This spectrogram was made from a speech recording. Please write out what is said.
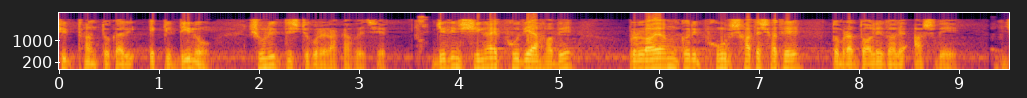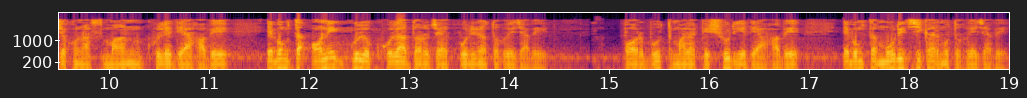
সিদ্ধান্তকারী একটি দিনও সুনির্দিষ্ট করে রাখা হয়েছে। যেদিন সিঙায় ফু দেয়া হবে, প্রলয়ঙ্করী ফুঁর সাথে সাথে তোমরা দলে দলে আসবে, যখন আসমান খুলে দেয়া হবে এবং তা অনেকগুলো খোলা দরজায় পরিণত হয়ে যাবে। পর্বতমালাকে সরিয়ে দেয়া হবে এবং তা মরিচিকার মতো হয়ে যাবে।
